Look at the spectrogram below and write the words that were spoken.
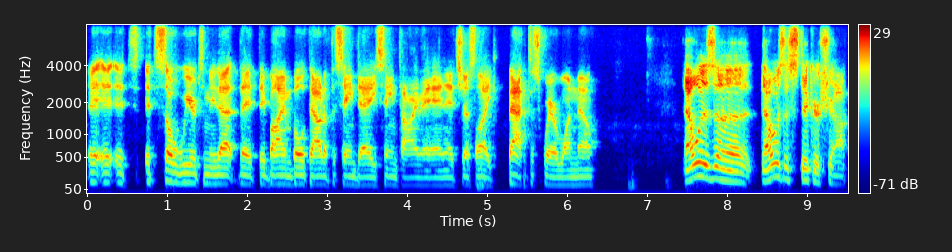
it, it's it's so weird to me that they, they buy them both out at the same day, same time, and it's just like back to square one now. That was a that was a sticker shock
